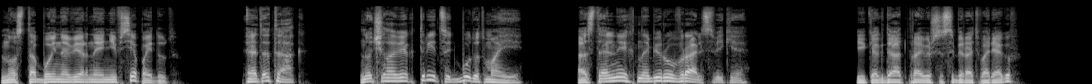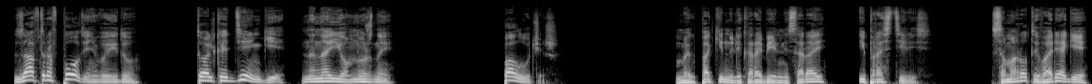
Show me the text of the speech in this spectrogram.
Но с тобой, наверное, не все пойдут». «Это так. Но человек тридцать будут мои. Остальных наберу в Ральсвике. «И когда отправишься собирать варягов?» «Завтра в полдень выйду. Только деньги на наем нужны». «Получишь». Мы покинули корабельный сарай и простились. Самород и варяги,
